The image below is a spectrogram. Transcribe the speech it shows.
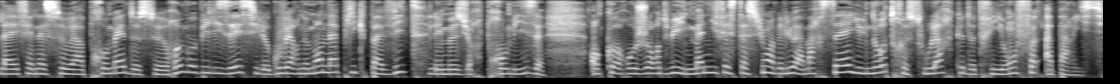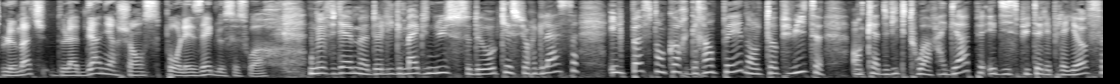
La FNSEA promet de se remobiliser si le gouvernement n'applique pas vite les mesures promises. Encore aujourd'hui, une manifestation avait lieu à Marseille, une autre sous l'Arc de Triomphe à Paris. Le match de la dernière chance pour les Aigles ce soir. Neuvième de Ligue Magnus de hockey sur glace, ils peuvent encore grimper dans le top 8 en cas de victoire à Gap et disputer les playoffs.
